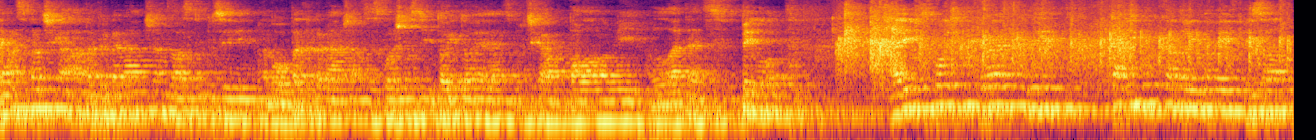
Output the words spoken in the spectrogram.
Jan Smrčka a Petr Benáčan, zástupci, nebo Petr Benáčan ze společnosti Toy to je Jan Smrčka, balónový letec, pilot. A jejich společný projekt, Toy vysela to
